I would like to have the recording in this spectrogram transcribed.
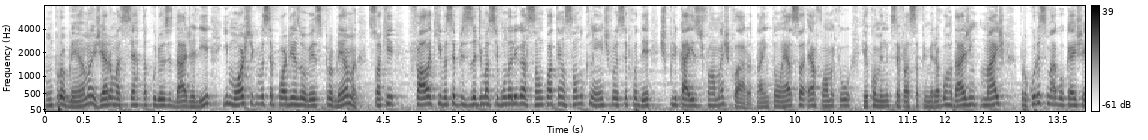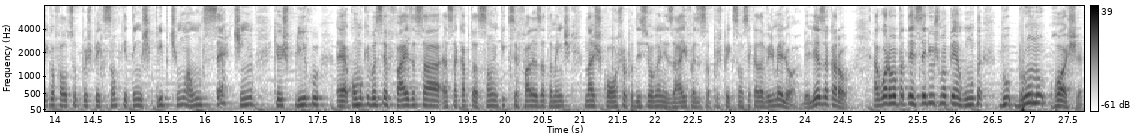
um problema, gera uma certa curiosidade ali e mostra que você pode resolver esse problema, só que fala que você precisa de uma segunda ligação com a atenção do cliente para você poder explicar isso de forma mais clara, tá? Então essa é a forma que eu recomendo que você faça essa primeira abordagem, mas procura esse MagoCast aí que eu falo sobre prospecção, porque tem um script um a um certinho que eu explico é, como que você faz essa, essa captação e o que, que você fala exatamente nas calls para poder se organizar e fazer essa prospecção ser cada vez melhor. Beleza, Carol? Agora eu vou para a terceira e última pergunta do Bruno Rocha.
